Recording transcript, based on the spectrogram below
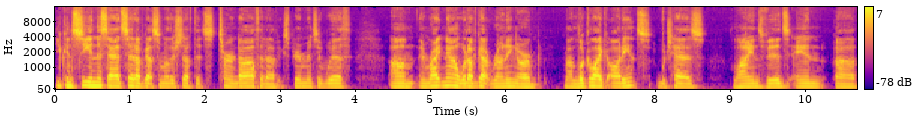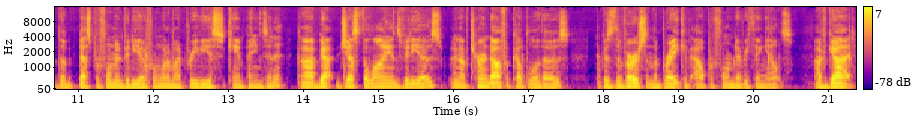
You can see in this ad set, I've got some other stuff that's turned off that I've experimented with. Um, and right now, what I've got running are my lookalike audience, which has Lions vids and uh, the best performing video from one of my previous campaigns in it. I've got just the Lions videos, and I've turned off a couple of those because the verse and the break have outperformed everything else. I've got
